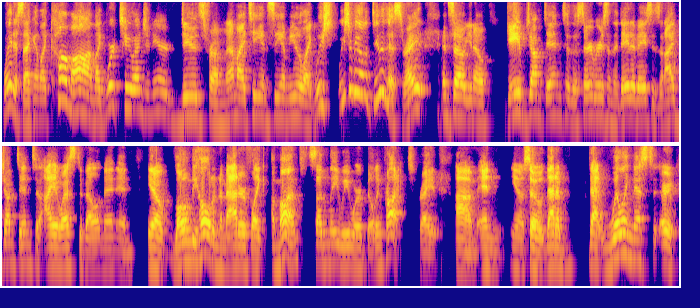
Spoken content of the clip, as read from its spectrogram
wait a second, like, come on, like we're two engineer dudes from MIT and CMU, like we, sh- we should be able to do this, right? And so, you know, Gabe jumped into the servers and the databases, and I jumped into iOS development. And, you know, lo and behold, in a matter of like a month, suddenly we were building product, right? Um, and, you know, so that, uh, that willingness to, or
